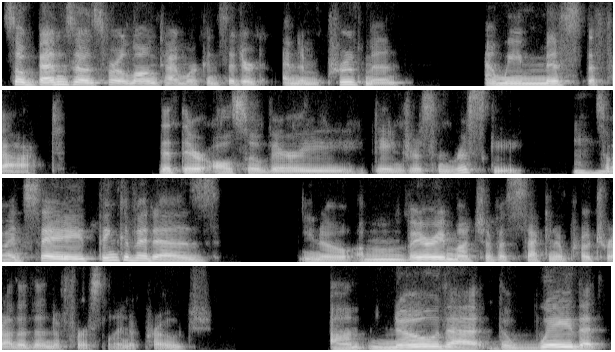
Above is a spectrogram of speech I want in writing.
So benzos for a long time were considered an improvement, and we missed the fact that they're also very dangerous and risky. So Mhm. I'd say think of it as, you know, a very much of a second approach rather than a first line approach. Um, know that the way that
